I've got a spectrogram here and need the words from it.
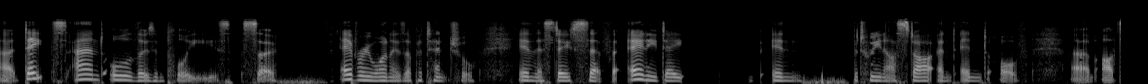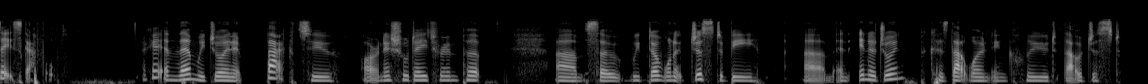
uh, dates and all of those employees. So everyone is a potential in this data set for any date in between our start and end of um, our date scaffold. Okay, and then we join it back to our initial data input. Um, so we don't want it just to be um, an inner join because that won't include, that would just,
